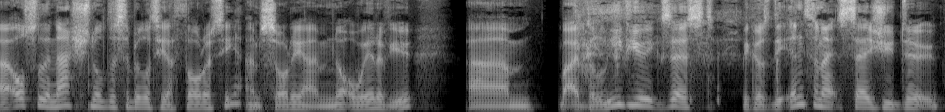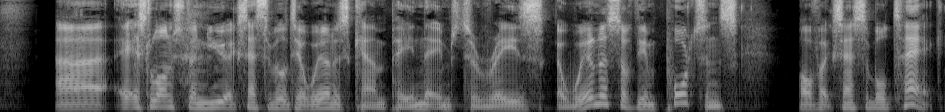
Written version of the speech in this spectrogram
Uh, also, the National Disability Authority. I'm sorry, I'm not aware of you, um, but I believe you exist because the internet says you do. Uh, it's launched a new accessibility awareness campaign that aims to raise awareness of the importance of accessible tech.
